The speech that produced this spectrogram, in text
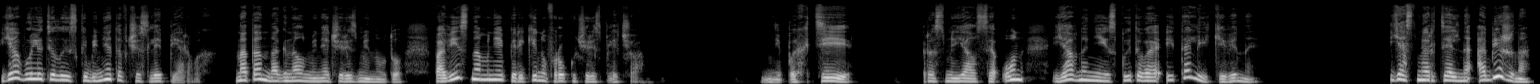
Я вылетела из кабинета в числе первых. Натан нагнал меня через минуту, повис на мне, перекинув руку через плечо. «Не пыхти!» Рассмеялся он, явно не испытывая и талики вины. Я смертельно обижена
